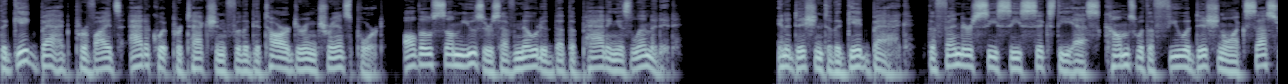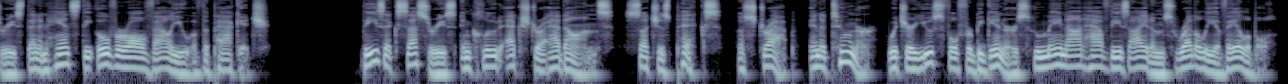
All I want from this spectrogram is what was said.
The gig bag provides adequate protection for the guitar during transport, although some users have noted that the padding is limited. In addition to the gig bag, the Fender CC60S comes with a few additional accessories that enhance the overall value of the package. These accessories include extra add-ons, such as picks, a strap, and a tuner, which are useful for beginners who may not have these items readily available.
